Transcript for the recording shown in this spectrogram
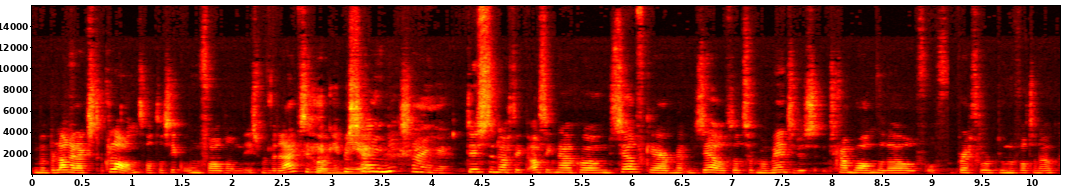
mijn belangrijkste klant. Want als ik omval, dan is mijn bedrijf er gewoon niet Hebben meer. zij niks aan je? Dus toen dacht ik, als ik nou gewoon selfcare met mezelf, dat soort momenten, dus het gaan behandelen of, of breathwork doen of wat dan ook.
